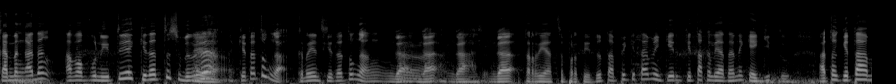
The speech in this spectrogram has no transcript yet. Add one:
kadang-kadang apa pun itu ya kita tuh sebenarnya kita tuh nggak cringe, kita tuh nggak nggak Iya. nggak nggak nggak terlihat seperti itu, tapi kita mikir kita kelihatannya kayak gitu. Atau kita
